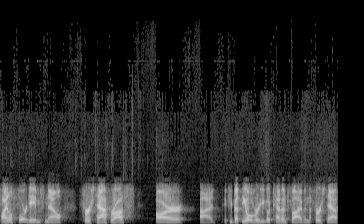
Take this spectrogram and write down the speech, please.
final four games now. First half, Ross, are uh, if you bet the over, you go ten and five in the first half.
